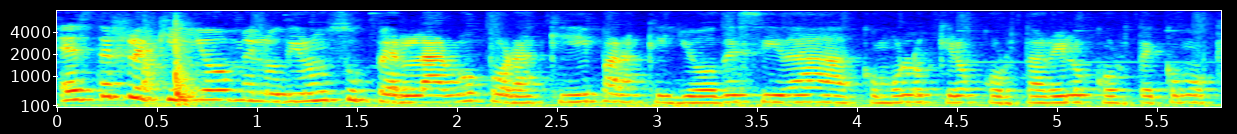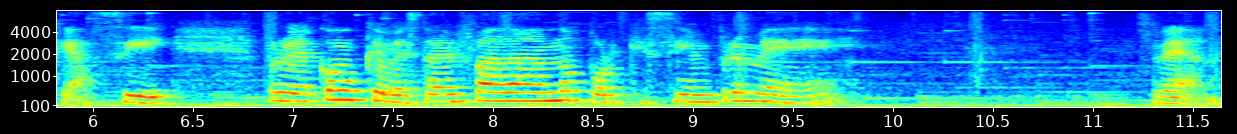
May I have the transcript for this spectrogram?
este flequillo me lo dieron súper largo por aquí para que yo decida cómo lo quiero cortar y lo corté como que así. Pero ya como que me está enfadando porque siempre me... Vean.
